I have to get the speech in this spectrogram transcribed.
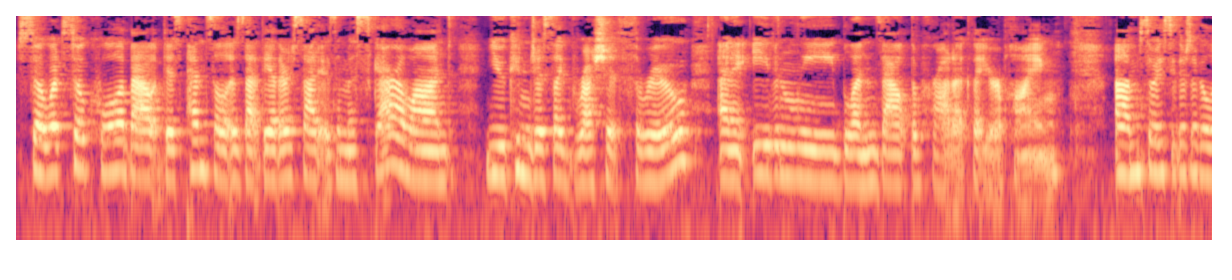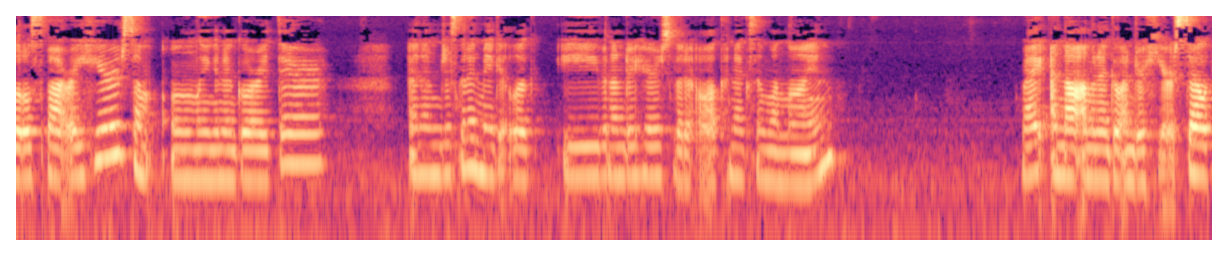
So what's so cool about this pencil is that the other side is a mascara wand. You can just like brush it through and it evenly blends out the product that you're applying. Um, so I see there's like a little spot right here. So I'm only gonna go right there and I'm just gonna make it look even under here so that it all connects in one line right? And now I'm gonna go under here. So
